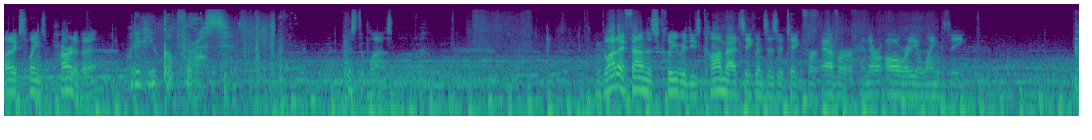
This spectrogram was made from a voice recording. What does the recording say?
That explains part of it. What have you got for us? Histoplasma. I'm glad I found this cleaver. These combat sequences would take forever, and they're already lengthy.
